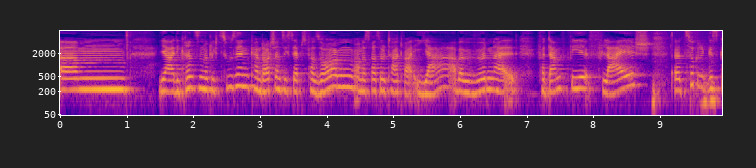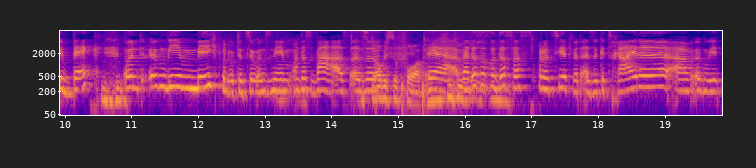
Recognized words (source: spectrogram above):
ähm, ja die Grenzen wirklich zu sind, kann Deutschland sich selbst versorgen? Und das Resultat war ja, aber wir würden halt verdammt viel Fleisch, äh, zuckriges Gebäck und irgendwie Milchprodukte zu uns nehmen. Und das war's. Also, Das glaube ich sofort. ja, aber das ist so das, was produziert wird. Also Getreide, ähm, irgendwie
